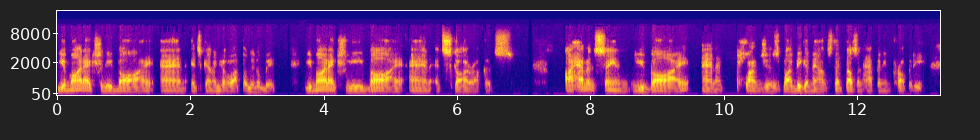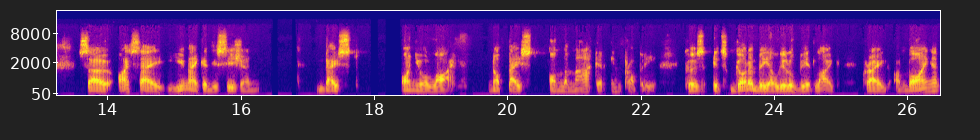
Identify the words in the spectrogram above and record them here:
you might actually buy and it's going to go up a little bit. You might actually buy and it skyrockets. I haven't seen you buy and it plunges by big amounts. That doesn't happen in property. So I say you make a decision based on your life, not based on the market in property, because it's got to be a little bit like, Craig, I'm buying it,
